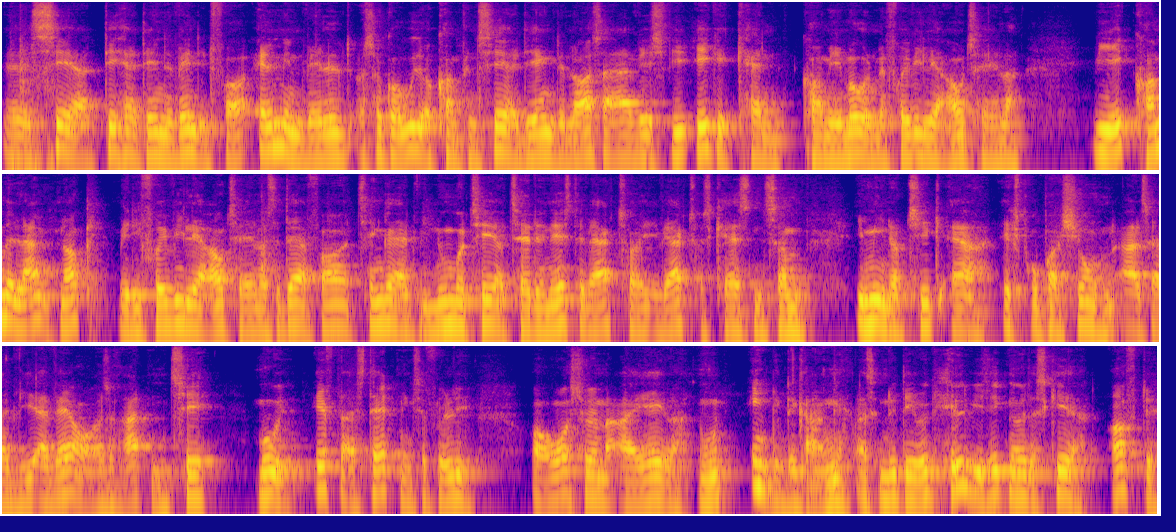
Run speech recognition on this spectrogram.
øh, ser, at det her det er nødvendigt for almenvældet, og så går ud og kompenserer de enkelte lodsejere, hvis vi ikke kan komme i mål med frivillige aftaler. Vi er ikke kommet langt nok med de frivillige aftaler, så derfor tænker jeg, at vi nu må til at tage det næste værktøj i værktøjskassen, som i min optik er ekspropriation, altså at vi erhverver os retten til mod, efter erstatning selvfølgelig, og oversvømme arealer nogle enkelte gange. Altså nu, det er jo ikke, heldigvis ikke noget, der sker ofte.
